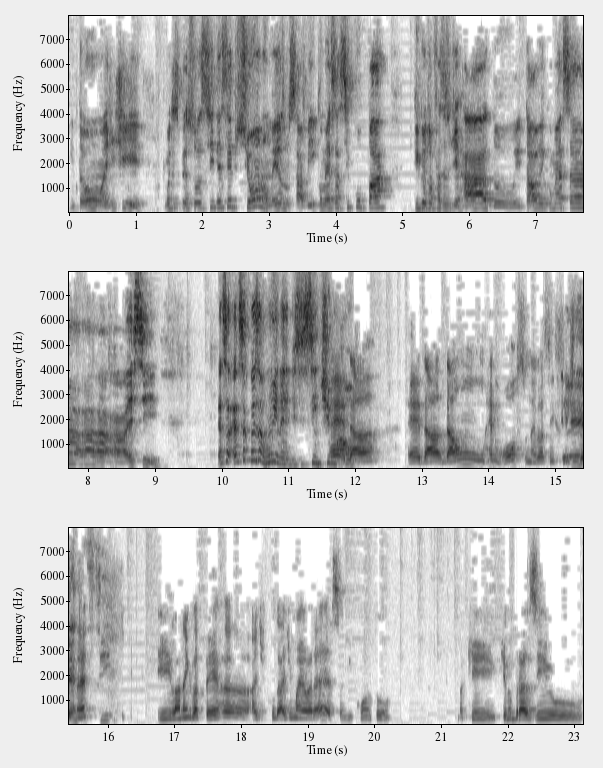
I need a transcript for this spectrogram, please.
Então, a gente... Muitas pessoas se decepcionam mesmo, sabe? E começam a se culpar o que, que eu estou fazendo de errado e tal, e começa a, a, a, esse. Essa, essa coisa ruim, né? De se sentir é, mal. Dá, é, dá, dá um remorso, um negócio em frente, é, né? Sim. E lá na Inglaterra a dificuldade maior é essa, enquanto aqui, aqui no Brasil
